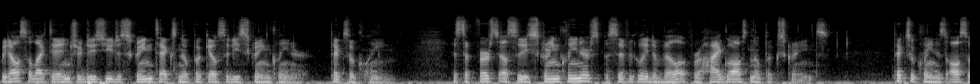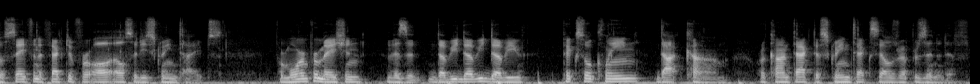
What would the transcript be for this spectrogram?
We'd also like to introduce you to ScreenTech's Notebook LCD Screen Cleaner, Pixel Clean. It's the first LCD screen cleaner specifically developed for high-gloss notebook screens. Pixel Clean is also safe and effective for all LCD screen types. For more information, visit www.pixelclean.com or contact a ScreenTech sales representative.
